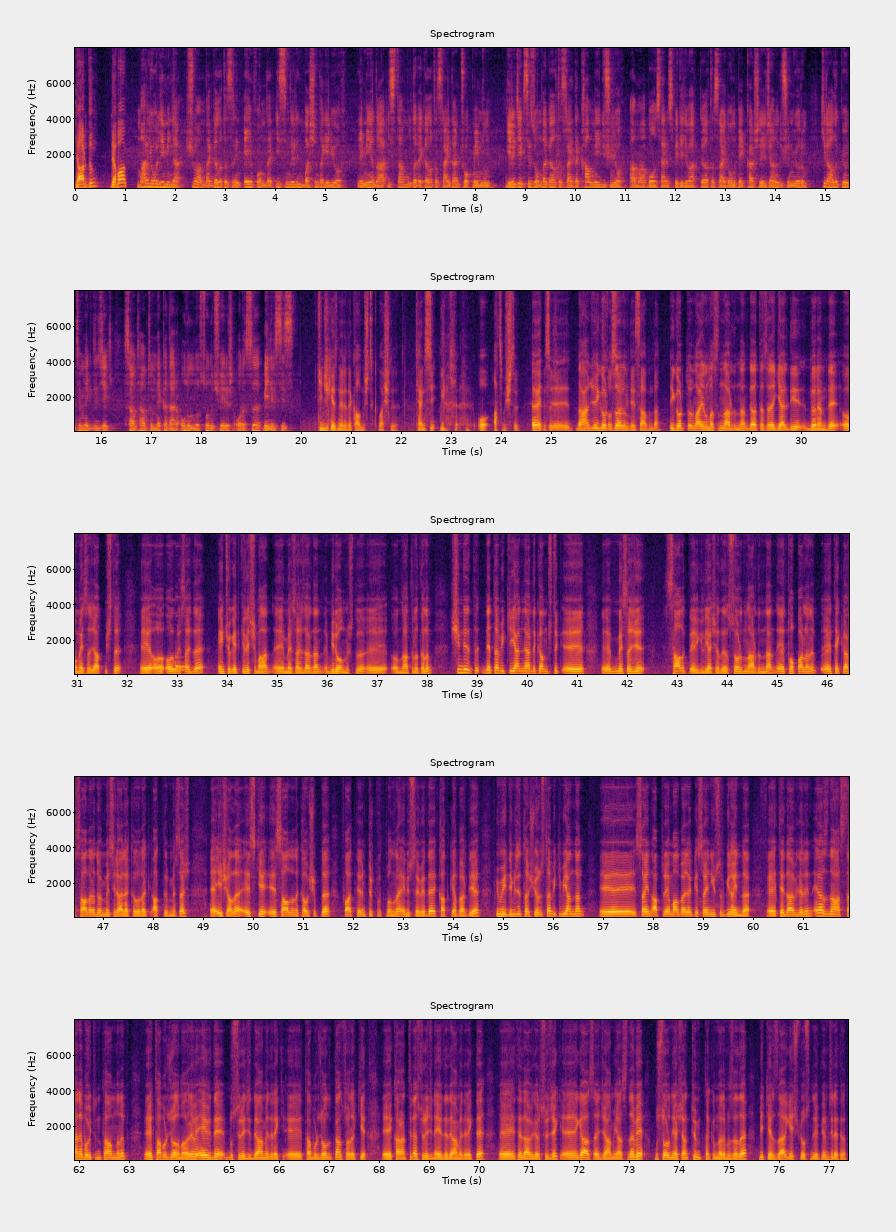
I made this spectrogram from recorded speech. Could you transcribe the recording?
yardım devam Mario Lemina şu anda Galatasaray'ın en formda isimlerin başında geliyor. Lemina da İstanbul'da ve Galatasaray'dan çok memnun. Gelecek sezonda Galatasaray'da kalmayı düşünüyor ama bonservis bedeli var. Galatasaray'da onu pek karşılayacağını düşünmüyorum. Kiralık yöntemine gidilecek. Southampton ne kadar olumlu sonuç verir orası belirsiz. İkinci kez nerede kalmıştık başlığı. Kendisi ilk o atmıştı Evet, Mesajı. e, daha önce Igor sosyal Tudor'un hesabından. Igor Tudor'un ayrılmasının ardından Galatasaray'a geldiği dönemde o mesajı atmıştı. E, o, o mesajda en çok etkileşim alan e, mesajlardan biri olmuştu. E, onu da hatırlatalım. Şimdi de, de tabii ki yani nerede kalmıştık e, e, mesajı sağlıkla ilgili yaşadığı sorunun ardından e, toparlanıp e, tekrar sahalara dönmesiyle alakalı olarak attığı bir mesaj. E, inşallah eski e, sağlığına kavuşup da Fatih Terim Türk futboluna en üst seviyede katkı yapar diye ümidimizi taşıyoruz. Tabii ki bir yandan e, Sayın Abdurrahim Albayrak ve Sayın Yusuf Günay'ın da e, tedavilerinin en azından hastane boyutunu tamamlanıp e, taburcu olmaları ve evde bu süreci devam ederek e, taburcu olduktan sonraki e, karantina sürecini evde devam ederek de e, tedavileri sürecek. E, Galatasaray camiasında ve bu sorunu yaşayan tüm takımlarımıza da bir kez daha geçmiş olsun dileklerimizi iletelim.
